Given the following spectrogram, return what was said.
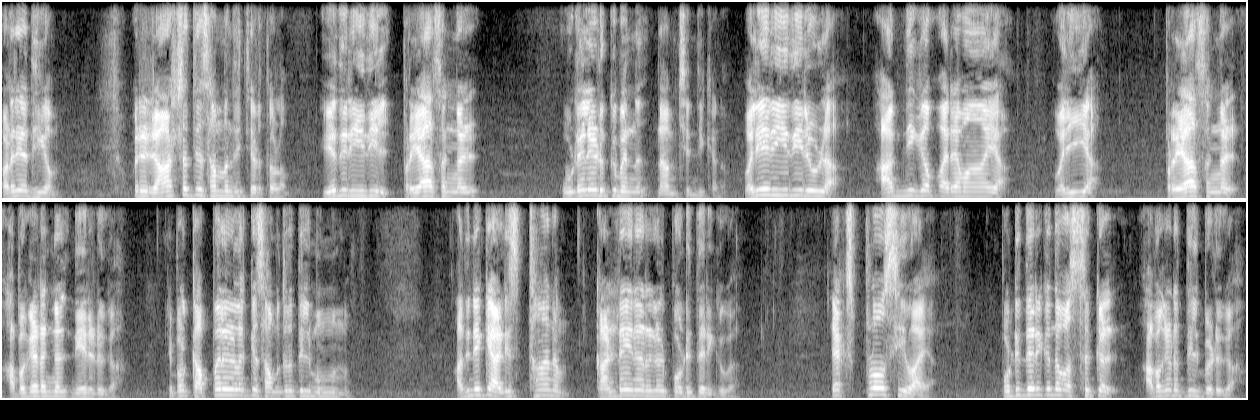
വളരെയധികം ഒരു രാഷ്ട്രത്തെ സംബന്ധിച്ചിടത്തോളം ഏത് രീതിയിൽ പ്രയാസങ്ങൾ ഉടലെടുക്കുമെന്ന് നാം ചിന്തിക്കണം. വലിയ രീതിയിലുള്ള ആഗ്നികപരമായ വലിയ പ്രയാസങ്ങൾ അപകടങ്ങൾ നേരിടുക. ഇപ്പോൾ കപ്പലുകളൊക്കെ സമുദ്രത്തിൽ മുങ്ങുന്നു. അതിന്റെയൊക്കെ അടിസ്ഥാനം കണ്ടെയ്നറുകൾ പൊട്ടിത്തെറിക്കുക. എക്സ്പ്ലോസീവായ പൊട്ടിത്തെറിക്കുന്ന വസ്തുക്കൾ അപകടത്തിൽ പെടുക.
